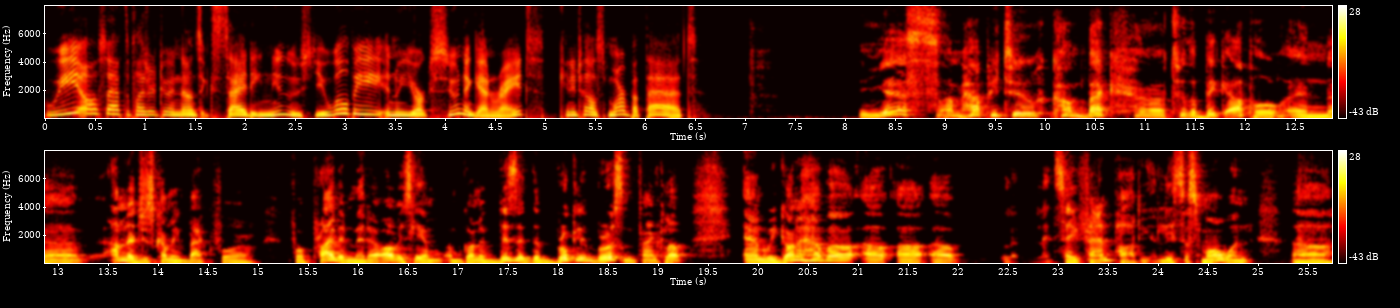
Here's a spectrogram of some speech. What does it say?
We also have the pleasure to announce exciting news. You will be in New York soon again, right? Can you tell us more about that? Yes, I'm happy to come back uh, to the Big Apple, and uh, I'm not just coming back for for private matter. Obviously, I'm I'm gonna visit the Brooklyn Borussen fan club, and we're gonna have a, a, a, a let's say fan party, at least a small one, uh,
